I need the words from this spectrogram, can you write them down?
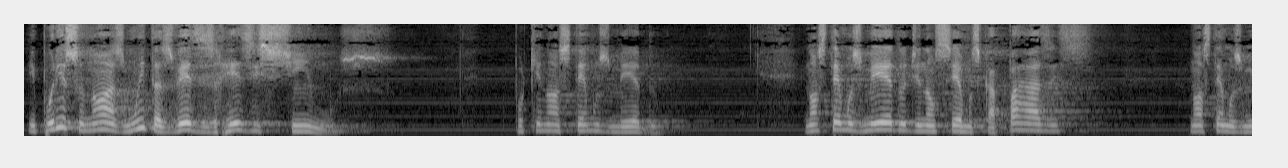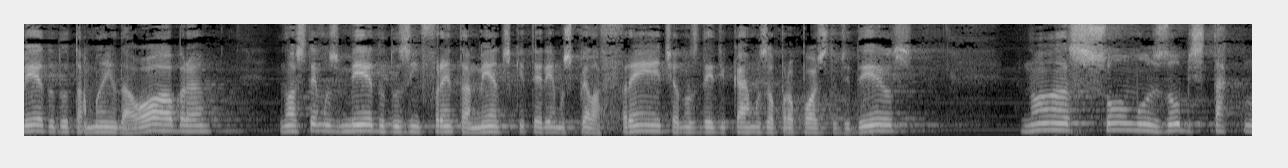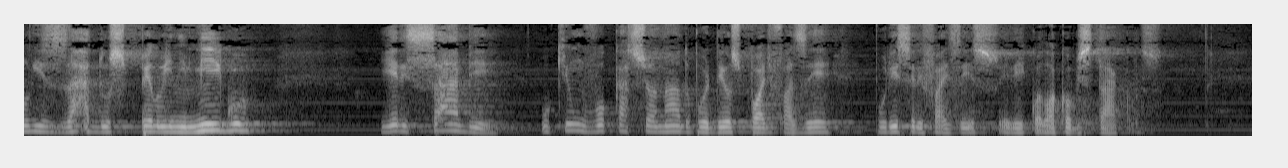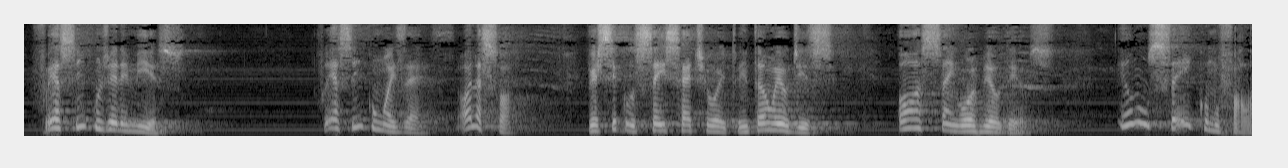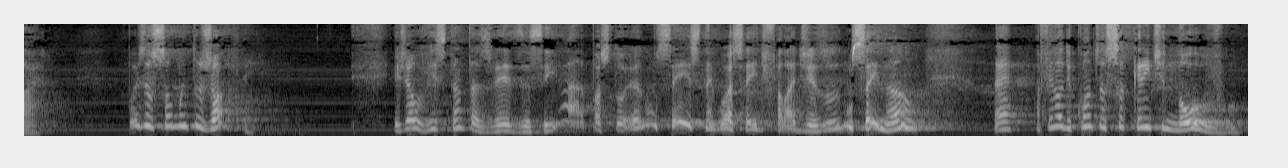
E por isso nós muitas vezes resistimos, porque nós temos medo. Nós temos medo de não sermos capazes, nós temos medo do tamanho da obra, nós temos medo dos enfrentamentos que teremos pela frente ao nos dedicarmos ao propósito de Deus. Nós somos obstaculizados pelo inimigo e ele sabe o que um vocacionado por Deus pode fazer, por isso ele faz isso, ele coloca obstáculos. Foi assim com Jeremias, foi assim com Moisés. Olha só, versículos 6, 7 8. Então eu disse: Ó oh, Senhor meu Deus, eu não sei como falar, pois eu sou muito jovem. Eu já ouvi isso tantas vezes assim: Ah, pastor, eu não sei esse negócio aí de falar de Jesus, eu não sei não. É, afinal de contas, eu sou crente novo.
